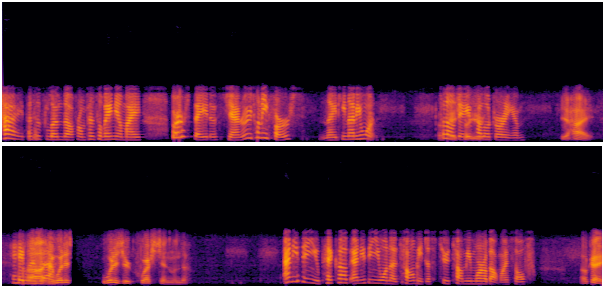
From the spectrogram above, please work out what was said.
Hi, this is Linda from Pennsylvania. My birth date is January 21st, 1991. Hello, Okay, so Dave. you're- Hello, Jorianne. Yeah, hi. Hey, Linda. Uh, and what is what is your question, Linda? Anything you pick up, anything you want to tell me, just to tell me more about myself. Okay.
